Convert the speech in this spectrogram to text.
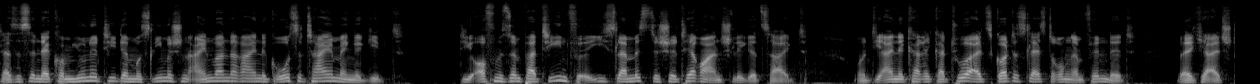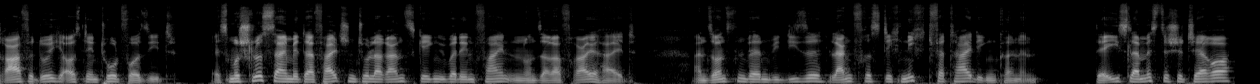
dass es in der Community der muslimischen Einwanderer eine große Teilmenge gibt, die offen Sympathien für islamistische Terroranschläge zeigt und die eine Karikatur als Gotteslästerung empfindet, welche als Strafe durchaus den Tod vorsieht. Es muss Schluss sein mit der falschen Toleranz gegenüber den Feinden unserer Freiheit, Ansonsten werden wir diese langfristig nicht verteidigen können. Der islamistische Terror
